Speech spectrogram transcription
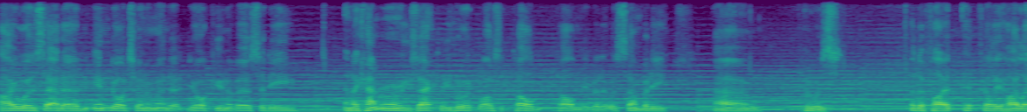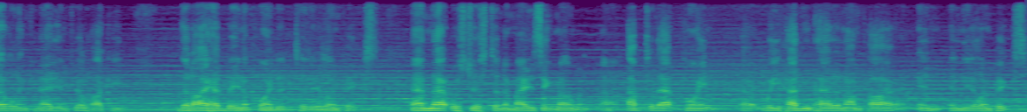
I was at an indoor tournament at York University, and I can't remember exactly who it was that told, told me, but it was somebody um, who was at a fairly high level in Canadian field hockey that I had been appointed to the Olympics. And that was just an amazing moment. Uh, up to that point, uh, we hadn't had an umpire in, in the Olympics.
